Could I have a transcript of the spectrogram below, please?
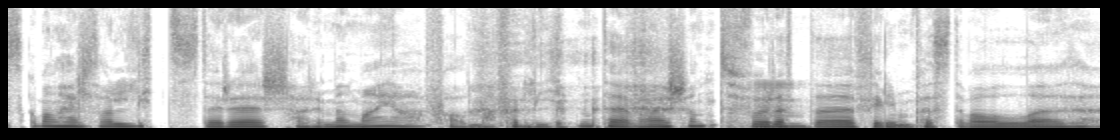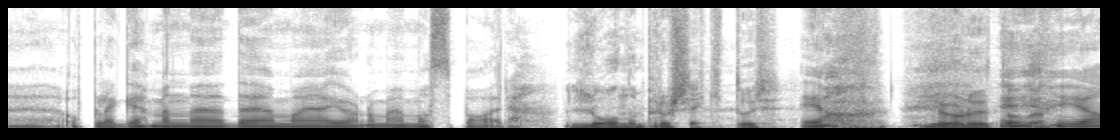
skal man helst ha litt større skjerm enn meg. Jeg har faen meg for liten TV, har jeg skjønt, for Mm. dette filmfestivalopplegget. Men eh, det må jeg gjøre noe med. Jeg må spare. Lån en prosjektor. Ja. Gjør noe ut av det. ja.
